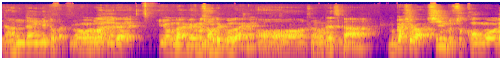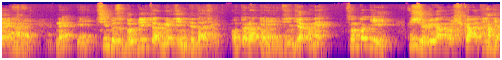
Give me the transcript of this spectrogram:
何代目とかって私で4代目息子で5代目。おーそうですか、昔は神仏混合で、はい。ね、ええ。神仏分離ってのは明治に出たでしょ、はい。お寺と神社がね、その時渋谷の氷川神社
